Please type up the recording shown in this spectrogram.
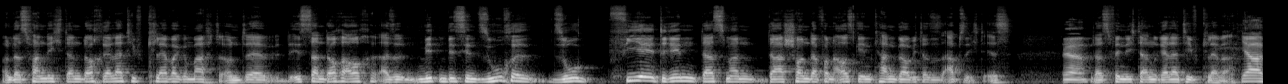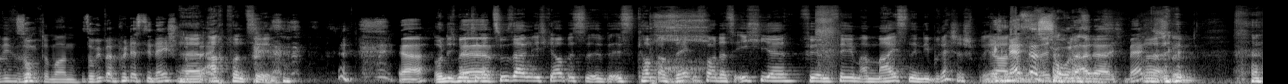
Und das fand ich dann doch relativ clever gemacht und äh, ist dann doch auch, also mit ein bisschen Suche so viel drin, dass man da schon davon ausgehen kann, glaube ich, dass es Absicht ist. Ja. Das finde ich dann relativ clever. Ja, wie viele so, Punkte, Mann? So wie bei Predestination. Äh, acht von zehn. ja. Und ich möchte äh, dazu sagen, ich glaube, es, es kommt auch selten vor, dass ich hier für einen Film am meisten in die Bresche springe. ich merke das, das schon, Alter. Ich merke das schon.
